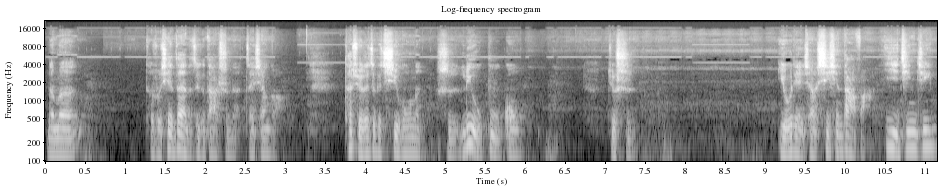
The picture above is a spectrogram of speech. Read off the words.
那么他说：“现在的这个大师呢，在香港，他学的这个气功呢是六步功，就是有点像吸星大法、易筋经，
